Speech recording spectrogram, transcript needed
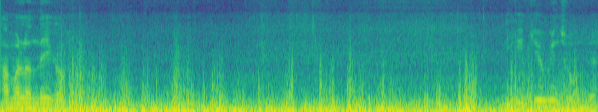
다 말랐네 이거 이게 끼우긴 좋은데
